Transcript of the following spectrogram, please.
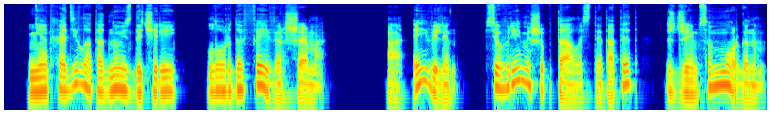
— не отходил от одной из дочерей лорда Фейвершема, а Эвелин все время шепталась тет-а-тет -тет с Джеймсом Морганом,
